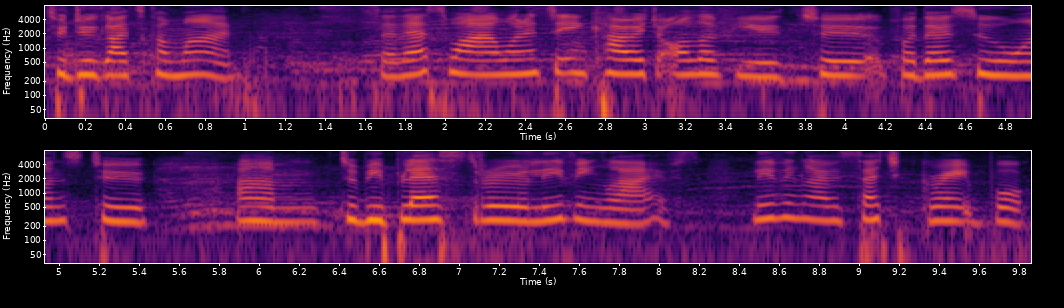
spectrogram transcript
to do God's command. So that's why I wanted to encourage all of you to, for those who wants to, um, to be blessed through living lives. Living Life is such a great book.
